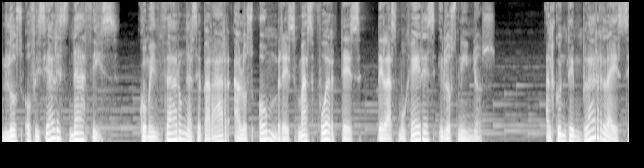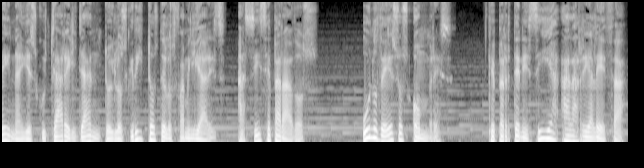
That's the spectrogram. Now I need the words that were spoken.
los oficiales nazis comenzaron a separar a los hombres más fuertes de las mujeres y los niños. Al contemplar la escena y escuchar el llanto y los gritos de los familiares así separados, uno de esos hombres, que pertenecía a la realeza,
